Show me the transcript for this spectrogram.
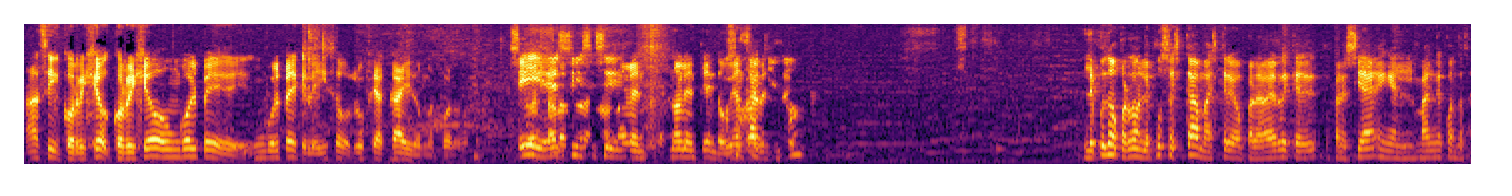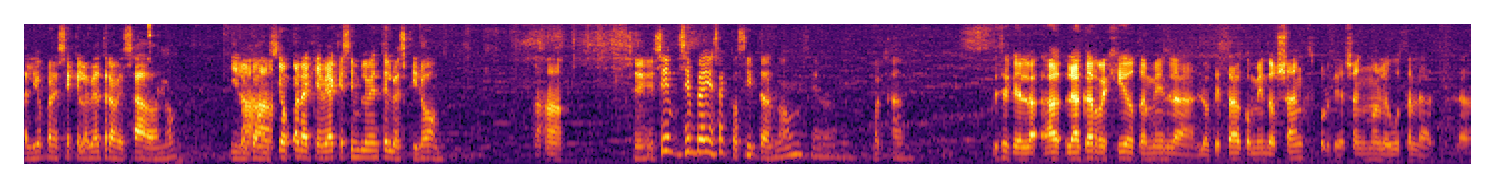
Ah, sí, corrigió, corrigió un golpe, un golpe que le hizo Luffy a Kaido, me acuerdo. Sí, No, eh, no, sí, no, sí, sí. No, le, entiendo. Bien raro. Le puso, no, perdón, le puso escamas, creo, para ver de que parecía en el manga cuando salió, parecía que lo había atravesado, ¿no? Y lo Ajá. corrigió para que vea que simplemente lo estiró. Ajá. Sí, sí, siempre hay esas cositas, ¿no? Sí, bacán. Dice que la- ha- le ha corregido también la, lo que estaba comiendo Shanks, porque a Shanks no le gustan las, las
